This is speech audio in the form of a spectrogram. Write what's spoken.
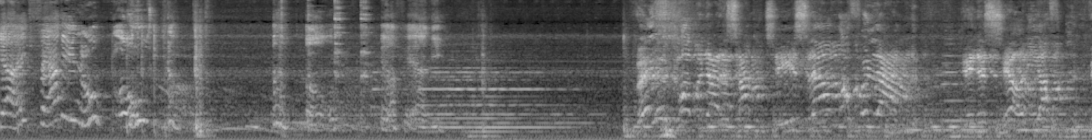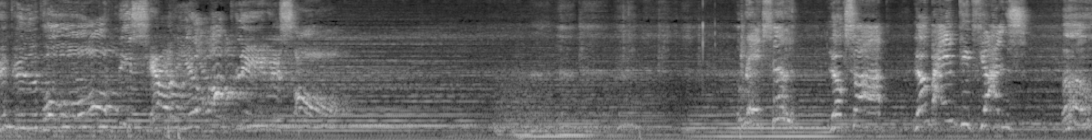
Jeg er ikke færdig endnu. Åh, Oh, jeg er færdig. Velkommen alle sammen til Slaraffenland. Denne særlige aften vil byde på ordentligt særlige oplevelser. Rachel! Luk så op! Luk mig ind, dit fjols. Oh.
